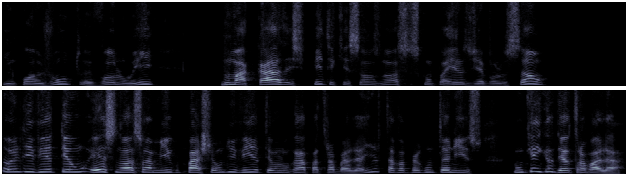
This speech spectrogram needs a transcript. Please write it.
em conjunto, evoluir numa casa espírita, que são os nossos companheiros de evolução, então ele devia ter um, esse nosso amigo Paixão devia ter um lugar para trabalhar. E ele estava perguntando isso: com quem que eu devo trabalhar?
